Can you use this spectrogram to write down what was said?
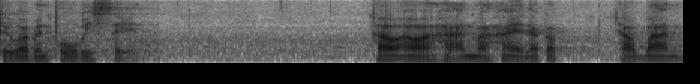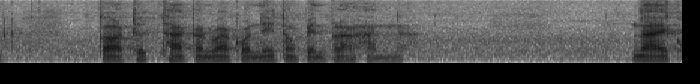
ถือว่าเป็นผู้วิเศษ เขาเอาอาหารมาให้แล้วก็ชาวบ้าน ก็ทึกทักกันว่าคนนี้ต้องเป็นพระหันนายโค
